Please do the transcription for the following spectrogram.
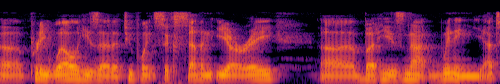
uh, pretty well he's at a 2.67 ERA uh, but he's not winning yet.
